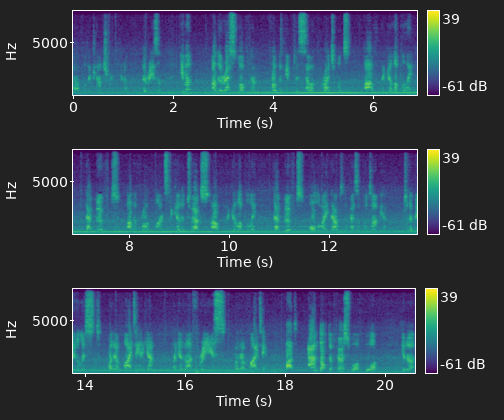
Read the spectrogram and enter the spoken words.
uh, for the country, you know, the reason. Even on the rest of them from the 57th Regiment after the Gallipoli, they moved other front lines because the Turks after the Gallipoli, they moved all the way down to the Mesopotamia, to the Middle East, where they're fighting again, like about three years, where they're fighting. But end of the First World War, you know,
